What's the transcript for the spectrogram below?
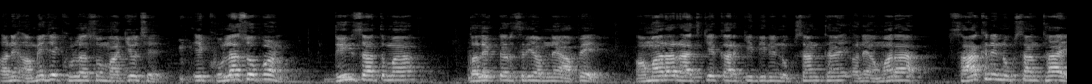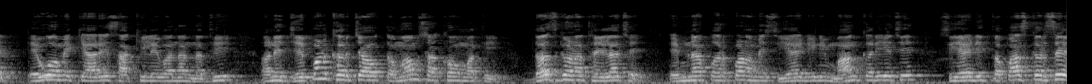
અને અમે જે ખુલાસો માંગ્યો છે, એ ખુલાસો પણ દિન સાતમાં કલેક્ટર શ્રી અમને આપે. અમારા રાજકીય કારકિર્દીને નુકસાન થાય અને અમારા શાખને નુકસાન થાય એવું અમે ક્યારેય સાખી લેવાના નથી. અને જે પણ ખર્ચાઓ તમામ શાખાઓમાંથી દસ ગણા થયેલા છે. એમના પર પણ અમે સીઆઈડીની માંગ કરીએ છીએ. સીઆઈડી તપાસ કરશે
